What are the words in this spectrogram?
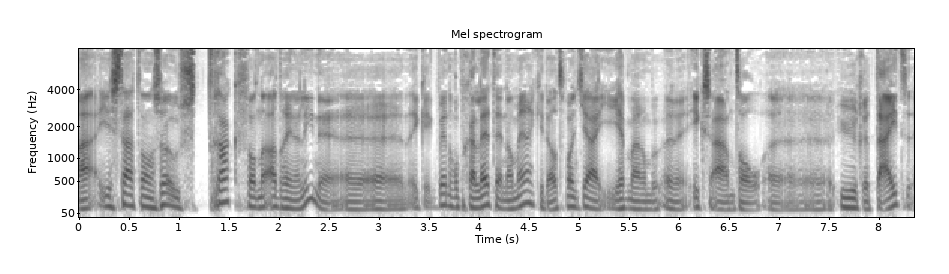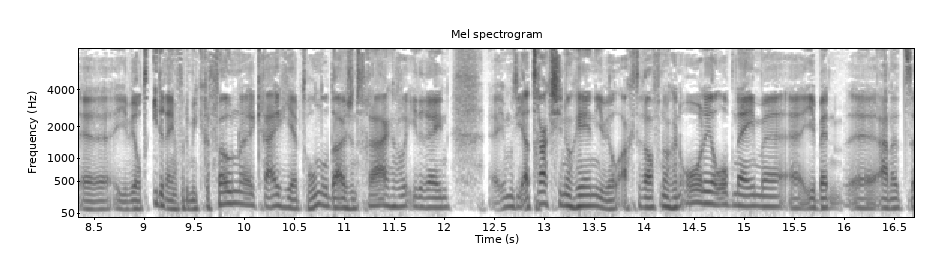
Maar je staat dan zo strak van de adrenaline. Eh, ik, ik ben erop gaan letten en dan merk je dat. Want ja, je hebt maar een, be- een x aantal eh, uren tijd. Eh, je wilt iedereen voor de microfoon krijgen. Je hebt honderdduizend vragen voor iedereen. Je moet die attractie nog in. Je wil achteraf nog een oordeel opnemen. Je bent aan het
